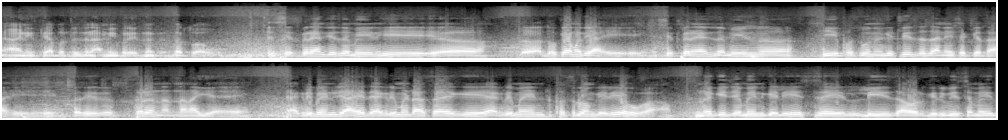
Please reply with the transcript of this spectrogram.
आणि त्या पद्धतीने आम्ही प्रयत्न करतो आहोत. शेतकऱ्यांची जमीन ही धोक्यामध्ये आहे. शेतकऱ्यांची ज़मीन ही फसवून घेतली जाण्याची शक्यता आहे. तर हे खरं नाही आहे. ॲग्रीमेंट जे आहे ते ॲग्रीमेंट असं आहे की फ़सलों के लिए होगा न कि ज़मीन के लिए सेल लीज और गिरवी समेत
